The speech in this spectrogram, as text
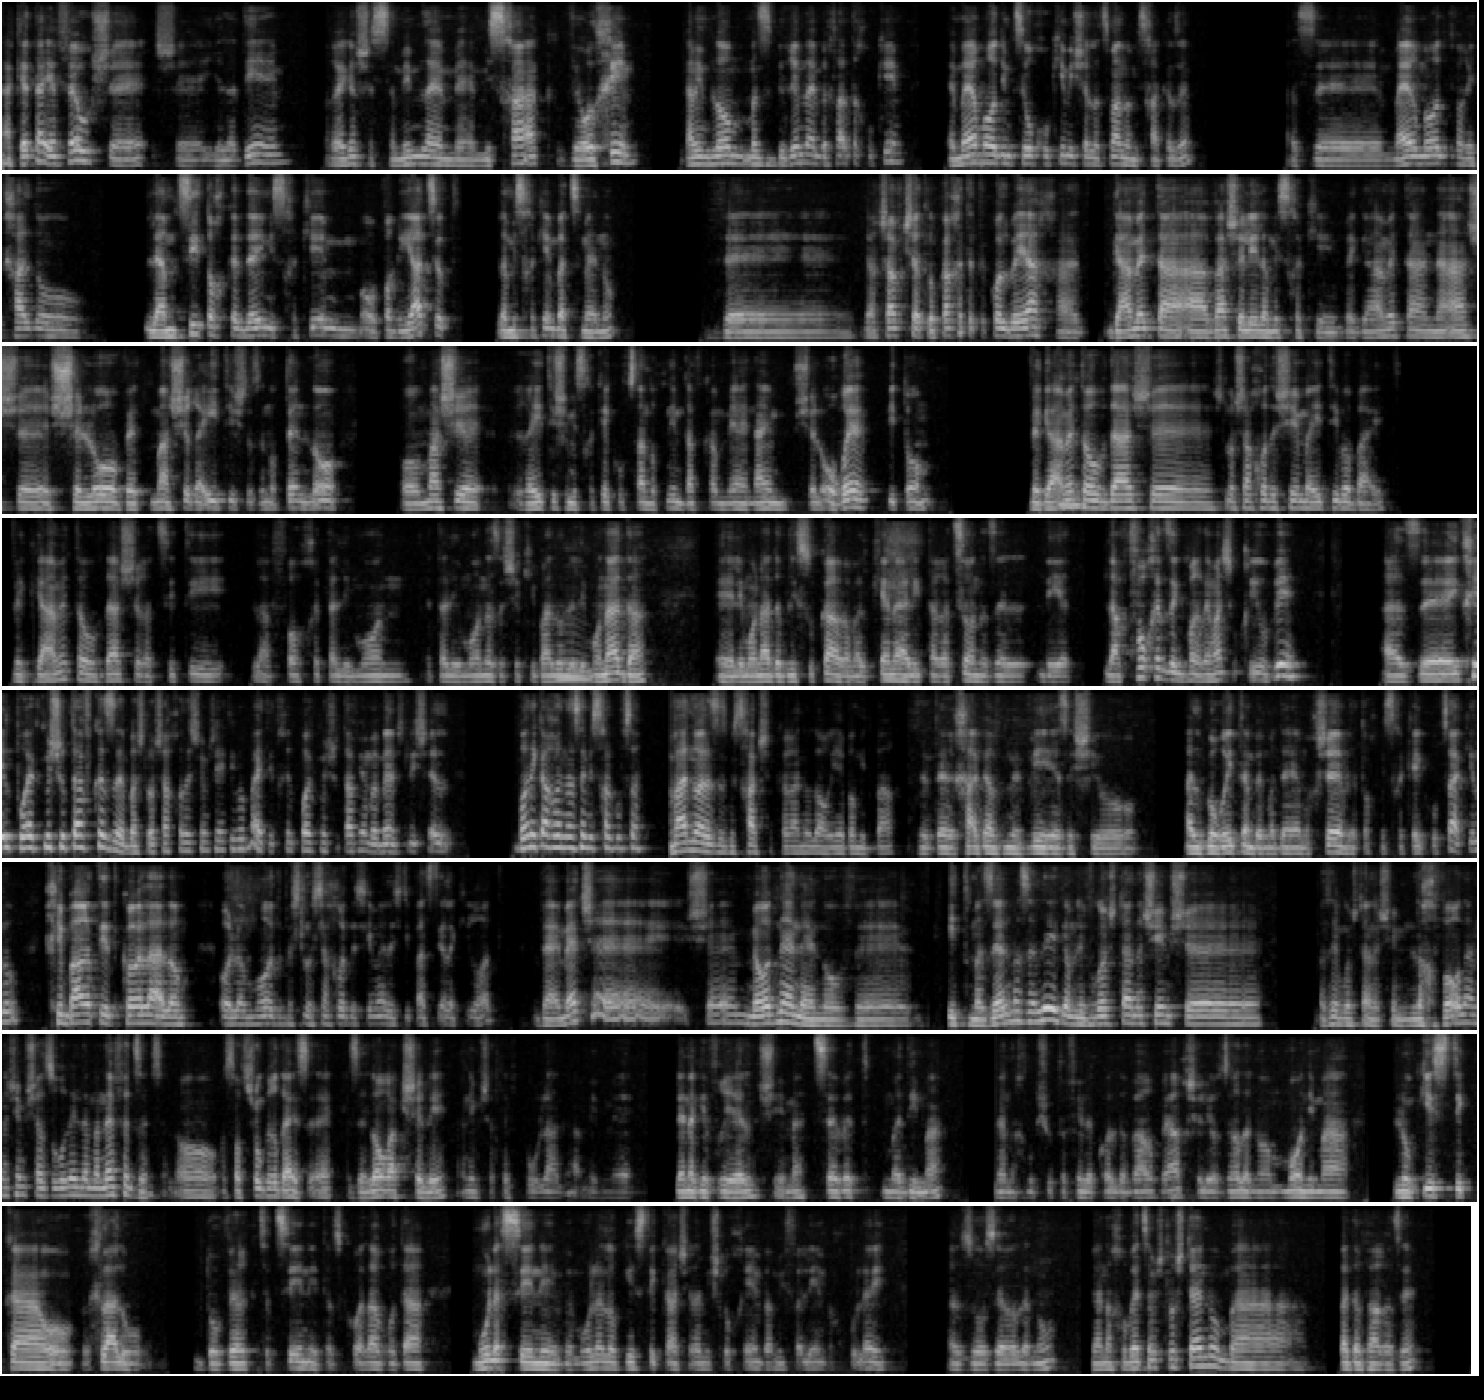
הקטע היפה הוא ש, שילדים, ברגע ששמים להם משחק והולכים, גם אם לא מסבירים להם בכלל את החוקים, הם מהר מאוד ימצאו חוקים משל עצמם במשחק הזה. אז uh, מהר מאוד כבר התחלנו להמציא תוך כדי משחקים או וריאציות למשחקים בעצמנו. ו... ועכשיו כשאת לוקחת את הכל ביחד, גם את האהבה שלי למשחקים וגם את ההנאה שלו ואת מה שראיתי שזה נותן לו, או מה שראיתי שמשחקי קופסה נותנים דווקא מהעיניים של הורה פתאום, וגם את העובדה ששלושה חודשים הייתי בבית, וגם את העובדה שרציתי להפוך את הלימון, את הלימון הזה שקיבלנו mm. ללימונדה, אה, לימונדה בלי סוכר, אבל כן היה לי את הרצון הזה להפוך את זה כבר למשהו חיובי, אז uh, התחיל פרויקט משותף כזה בשלושה חודשים שהייתי בבית, התחיל פרויקט משותף עם הבן שלי של בוא ניקח ונעשה משחק קופסה. עבדנו על איזה משחק שקראנו לו אריה במדבר, זה דרך אגב מביא איזשהו אלגוריתם במדעי המחשב לתוך משחקי קופסה, כאילו חיברתי את כל העולמות בשלושה חודשים האלה שטיפסתי על הקירות, והאמת ש... שמאוד נהנינו והתמזל מזלי גם לפגוש את האנשים ש... מה זה לפגוש את האנשים? לחבור לאנשים שעזרו לי למנף את זה, זה לא, בסוף שוגר די זה, לא רק שלי, אני משתף פעולה גם עם uh, לנה גבריאל שהיא מעצבת מדהימה, ואנחנו שותפים לכל דבר, ואח שלי עוזר לנו המון עם הלוגיסטיקה, או בכלל הוא דובר קצת סינית, אז כל העבודה מול הסינים ומול הלוגיסטיקה של המשלוחים והמפעלים וכולי, אז הוא עוזר לנו, ואנחנו בעצם שלושתנו בדבר הזה.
